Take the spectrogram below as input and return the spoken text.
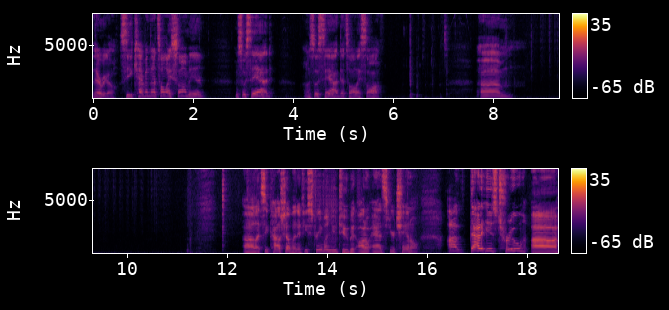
There we go. See, Kevin, that's all I saw, man. I'm so sad. I'm so sad. That's all I saw. Um, Uh, let's see, Kyle Shevlin. If you stream on YouTube, it auto adds to your channel. Uh, that is true. Uh,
